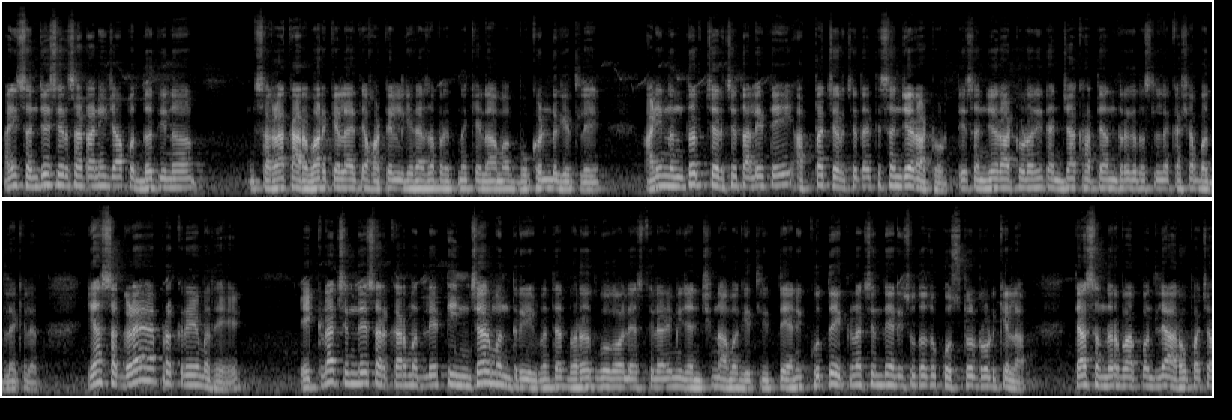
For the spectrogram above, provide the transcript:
आणि संजय शिरसाटांनी ज्या पद्धतीनं सगळा कारभार केलाय ते हॉटेल घेण्याचा प्रयत्न केला मग भूखंड घेतले. आणि नंतर चर्चेत आले ते आत्ता चर्चेत आहे ते संजय राठोड. ते संजय राठोडांनी त्यांच्या खात्याअंतर्गत असलेल्या कशा बदल्या केल्यात? या सगळ्या प्रक्रियेमध्ये एकनाथ शिंदे सरकारमधले तीन चार मंत्री मग त्यात भरत गोगावले असतील आणि मी ज्यांची नावं घेतली ते आणि खुद्द एकनाथ शिंदे यांनी सुद्धा जो कोस्टल रोड केला त्या संदर्भामधल्या आरोपाच्या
